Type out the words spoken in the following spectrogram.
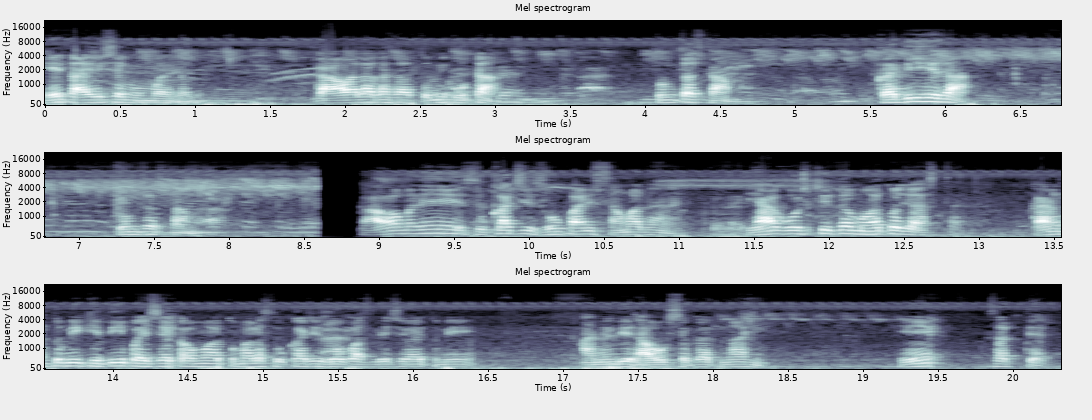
हेच आयुष्य मुंबईमध्ये. गावाला कसा तुम्ही उठा. तुमचंच काम आहे. कधीही जा तुमचंच काम आहे. गावामध्ये सुखाची झोप आणि समाधान आहे. ह्या गोष्टीचं महत्त्व जास्त आहे कारण तुम्ही किती पैसे कमवा तुम्हाला सुखाची झोप असल्याशिवाय तुम्ही आनंदी राहू शकत नाही. हे सत्य आहे.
